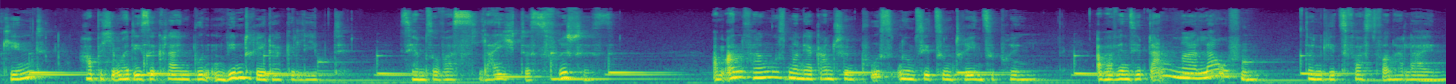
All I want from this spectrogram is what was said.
Kind habe ich immer diese kleinen bunten Windräder geliebt. Sie haben so was Leichtes, Frisches. Am Anfang muss man ja ganz schön pusten, um sie zum Drehen zu bringen. Aber wenn sie dann mal laufen, dann geht es fast von allein.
